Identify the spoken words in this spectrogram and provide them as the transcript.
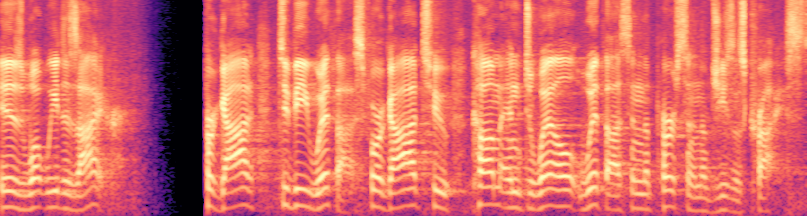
is what we desire for God to be with us, for God to come and dwell with us in the person of Jesus Christ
